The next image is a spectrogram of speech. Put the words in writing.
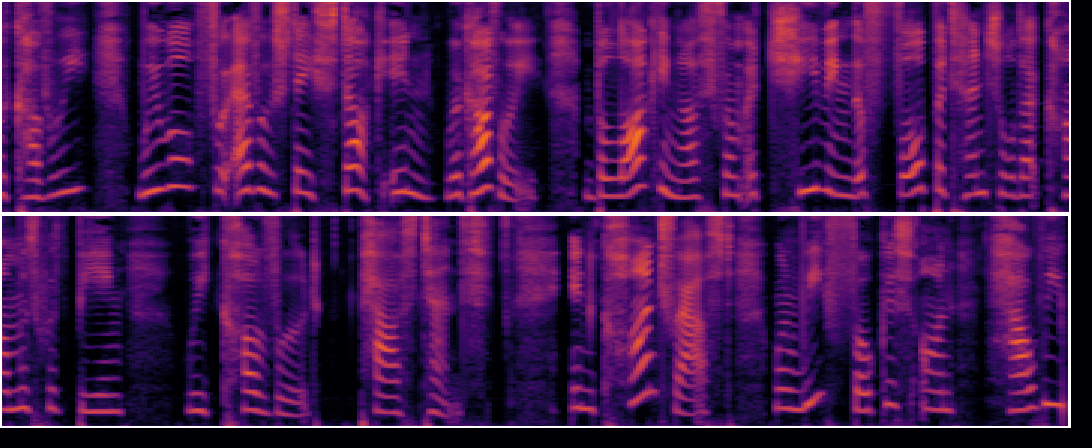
recovery, we will forever stay stuck in recovery, blocking us from achieving the full potential that comes with being recovered past tense. In contrast, when we focus on how we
